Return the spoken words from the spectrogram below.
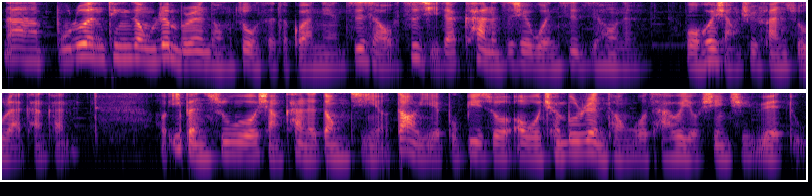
那不论听众认不认同作者的观念，至少我自己在看了这些文字之后呢，我会想去翻书来看看。一本书，我想看的动机哦，倒也不必说哦，我全部认同，我才会有兴趣阅读。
